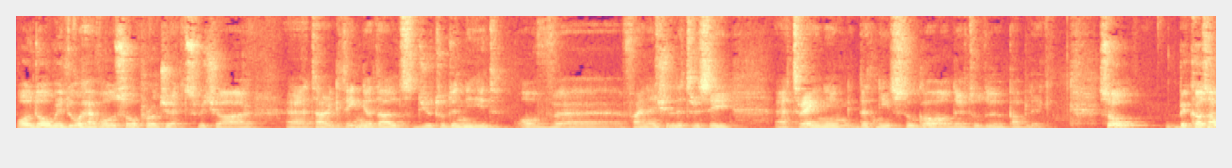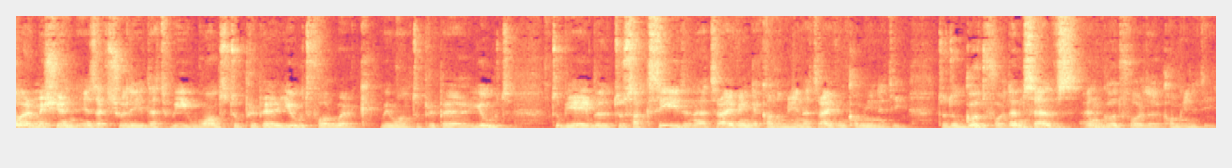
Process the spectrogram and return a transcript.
Although we do have also projects which are uh, targeting adults due to the need of uh, financial literacy uh, training that needs to go out there to the public. So, because our mission is actually that we want to prepare youth for work, we want to prepare youth to be able to succeed in a thriving economy, in a thriving community, to do good for themselves and good for the community.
